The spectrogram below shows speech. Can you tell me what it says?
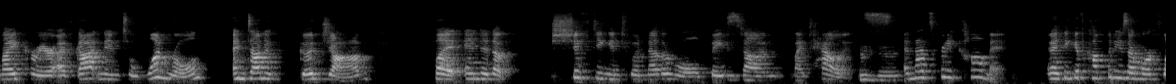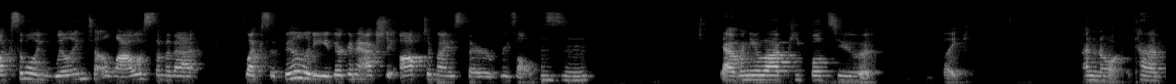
my career i've gotten into one role and done a good job but ended up shifting into another role based on my talents. Mm-hmm. And that's pretty common. And I think if companies are more flexible and willing to allow some of that flexibility, they're going to actually optimize their results. Mm-hmm. Yeah, when you allow people to, like, I don't know, kind of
